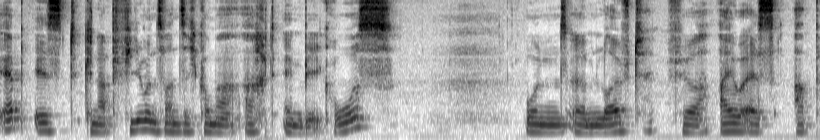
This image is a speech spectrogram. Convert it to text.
App ist knapp 24,8 MB groß und ähm, läuft für iOS ab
